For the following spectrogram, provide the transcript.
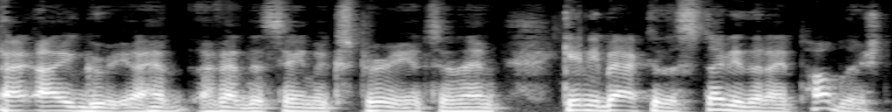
I, I agree. I have I've had the same experience. And then getting back to the study that I published,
